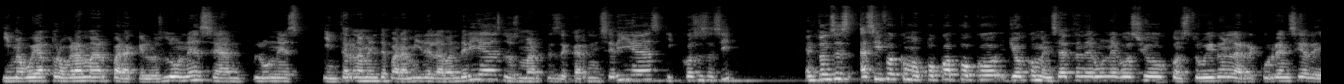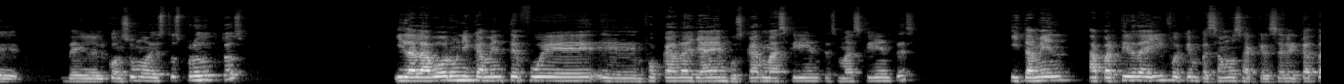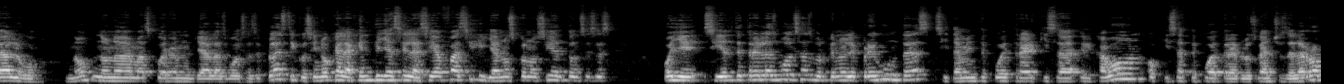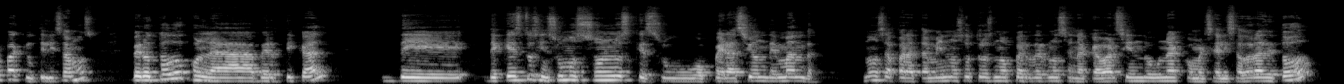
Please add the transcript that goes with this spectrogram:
y me voy a programar para que los lunes sean lunes internamente para mí de lavanderías, los martes de carnicerías y cosas así. Entonces, así fue como poco a poco yo comencé a tener un negocio construido en la recurrencia de, del consumo de estos productos y la labor únicamente fue eh, enfocada ya en buscar más clientes, más clientes. Y también a partir de ahí fue que empezamos a crecer el catálogo, ¿no? No nada más fueron ya las bolsas de plástico, sino que a la gente ya se le hacía fácil y ya nos conocía. Entonces es, oye, si él te trae las bolsas, ¿por qué no le preguntas si también te puede traer quizá el jabón o quizá te pueda traer los ganchos de la ropa que utilizamos? Pero todo con la vertical de de que estos insumos son los que su operación demanda, ¿no? O sea, para también nosotros no perdernos en acabar siendo una comercializadora de todo,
